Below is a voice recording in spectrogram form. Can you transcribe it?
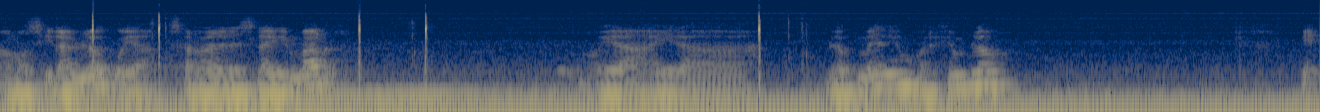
vamos a ir al blog, voy a cerrar el sliding bar, voy a ir a blog medium, por ejemplo. Bien,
